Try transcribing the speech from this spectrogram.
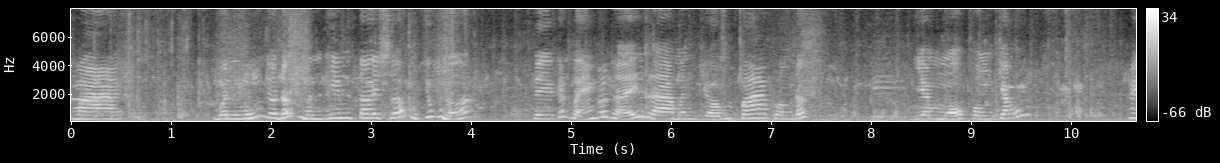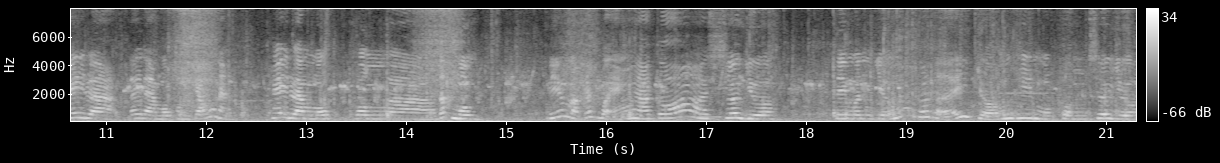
Mà mình muốn cho đất mình thêm tơi xốp một chút nữa thì các bạn có thể là mình trộn 3 phần đất và một phần chấu. Hay là đây là một phần chấu nè. Hay là một phần à, đất mùng nếu mà các bạn à, có sơ dừa thì mình vẫn có thể trộn thêm một phần sơ dừa.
